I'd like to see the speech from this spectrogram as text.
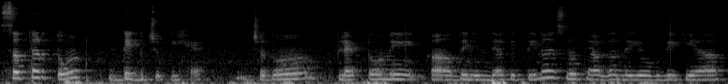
ਸਤਰ ਤੋਂ ਡਿੱਗ ਚੁੱਕੀ ਹੈ। ਜਦੋਂ ਪਲੇਟੋ ਨੇ ਕਾਵ ਦੀ ਨਿੰਦਿਆ ਕੀਤੀ ਨਾ, ਇਸ ਨੂੰ ਤਿਆਗਣ ਦੇ ਯੋਗ ਵੀ ਕਿਹਾ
